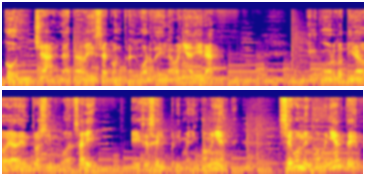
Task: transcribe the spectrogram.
concha la cabeza contra el borde de la bañadera, gordo tirado ahí adentro sin poder salir. Ese es el primer inconveniente. Segundo inconveniente,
